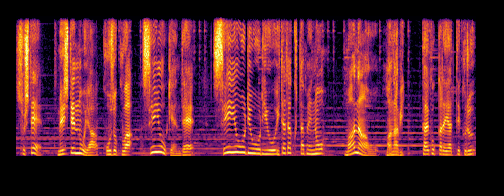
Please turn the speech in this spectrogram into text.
そして明治天皇や皇族は西洋圏で西洋料理をいただくためのマナーを学び外国からやってくる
